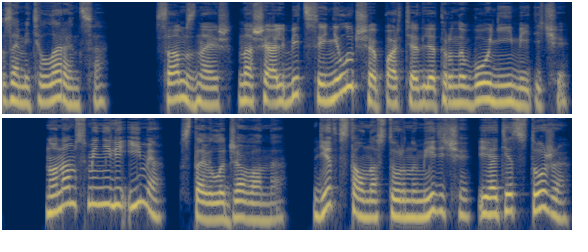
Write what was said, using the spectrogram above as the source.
заметил Лоренцо. «Сам знаешь, наши альбиции не лучшая партия для Турнобуони и Медичи». «Но нам сменили имя», – ставила Джованна. «Дед встал на сторону Медичи, и отец тоже».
